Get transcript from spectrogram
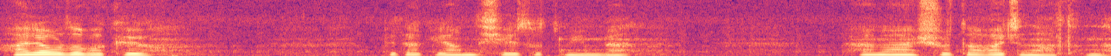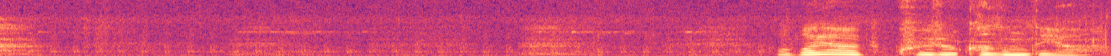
Hala orada bakıyor. Bir dakika yanlış yere tutmayayım ben. Hemen şurada ağacın altında. O bayağı bir kuyruğu kalındı ya.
